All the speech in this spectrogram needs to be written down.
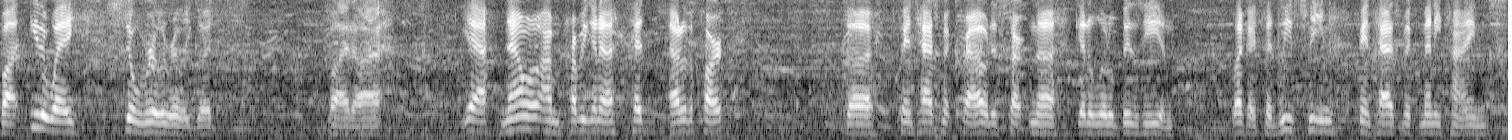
But either way, still really, really good. But uh, yeah, now I'm probably gonna head out of the park. The Phantasmic crowd is starting to get a little busy, and like I said, we've seen Phantasmic many times,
